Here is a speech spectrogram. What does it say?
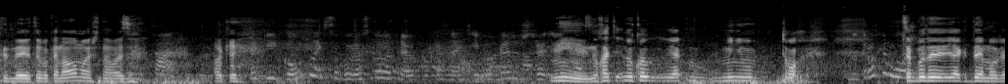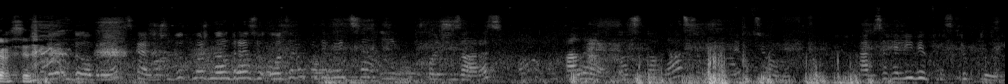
ти на ютуб канал маєш на увазі? Так, Окей. такий комплекс обов'язково треба показати. І покажеш Ні, ну хоч, ну як мінімум трохи. ну трохи можна. Це буде як демо-версія. Добре, як скажеш. Тут можна одразу озеро подивитися і хоч зараз. Але основна суть не в цьому, а взагалі в інфраструктурі.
